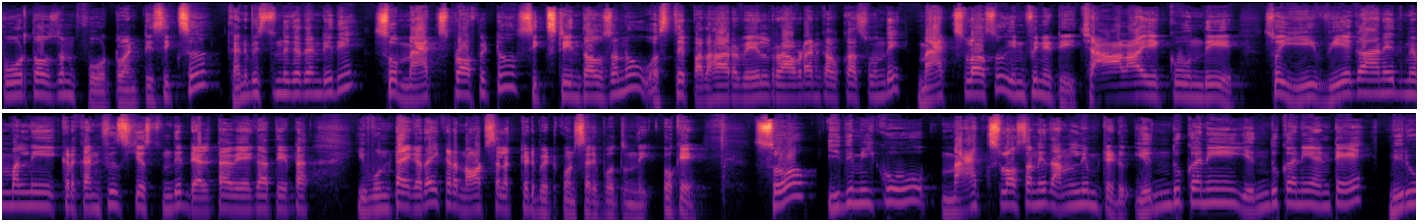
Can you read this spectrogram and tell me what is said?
four thousand four twenty six కనిపిస్తుంది కదండి ఇది. So max profit sixteen thousand వస్తే పదహారు వేలు రావడానికి అవకాశం ఉంది. మ్యాక్స్ లాస్ ఇన్ఫినిటీ చాలా ఎక్కువ ఉంది. సో ఈ వేగా అనేది మిమ్మల్ని ఇక్కడ కన్ఫ్యూజ్ చేస్తుంది. డెల్టా వేగా తీటా ఇవి ఉంటాయి కదా ఇక్కడ నాట్ సెలెక్టెడ్ పెట్టుకోండి సరిపోతుంది. ఓకే. సో ఇది మీకు మ్యాక్స్ లాస్ అనేది అన్లిమిటెడ్ ఎందుకని? ఎందుకని అంటే మీరు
